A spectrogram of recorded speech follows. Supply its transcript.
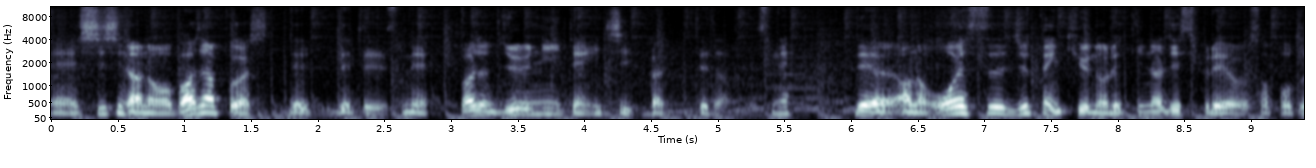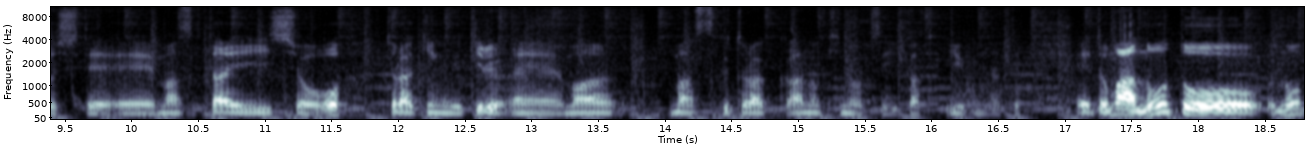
えー CC のあのバージョンアップがで出てですねバージョン12.1が出たんですね。であの OS10.9 のレティナディスプレイをサポートして、えーマスク対象をトラッキングできる、えーママスクトラッカーの機能追加というふうになって、えーとまあ、ノートノ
